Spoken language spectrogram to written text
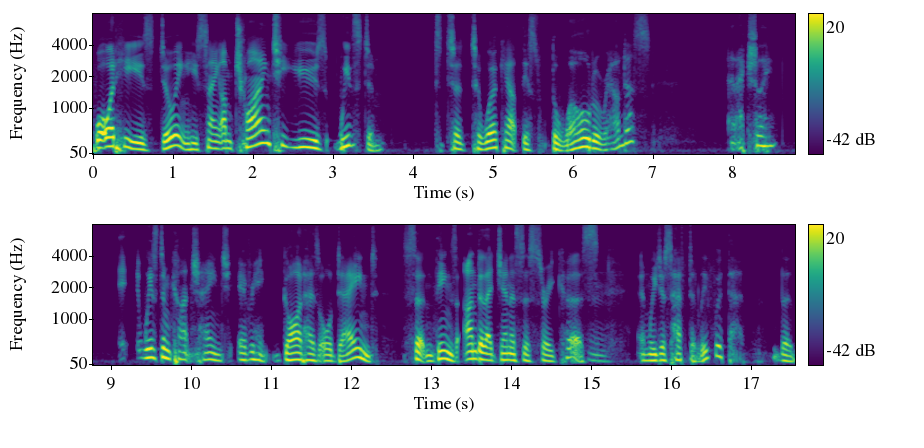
what, what he is doing, he's saying, I'm trying to use wisdom to, to, to work out this the world around us. And actually, i- wisdom can't change everything. God has ordained certain things under that Genesis 3 curse. And we just have to live with that. The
